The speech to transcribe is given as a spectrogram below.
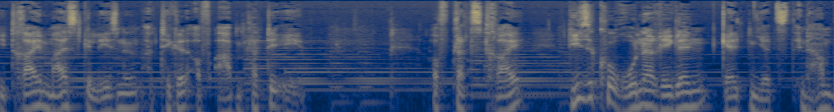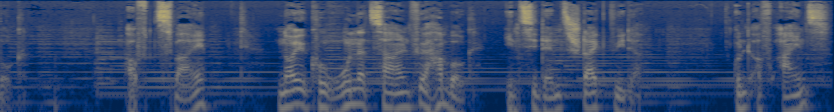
die drei meistgelesenen Artikel auf abendblatt.de. Auf Platz 3 diese Corona-Regeln gelten jetzt in Hamburg. Auf 2 neue Corona-Zahlen für Hamburg. Inzidenz steigt wieder. Und auf 1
